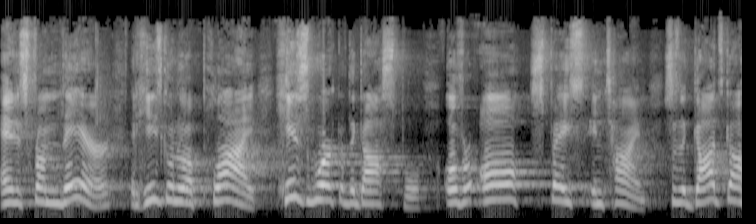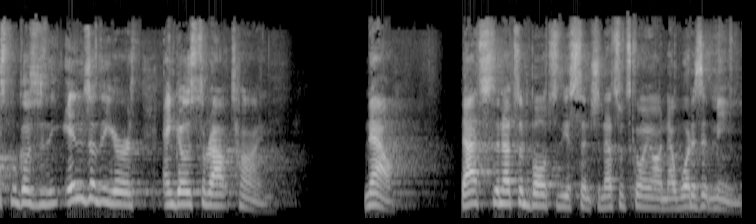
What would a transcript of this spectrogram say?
And it's from there that he's going to apply his work of the gospel over all space and time, so that God's gospel goes to the ends of the earth and goes throughout time. Now, that's the nuts and bolts of the ascension. That's what's going on. Now, what does it mean?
